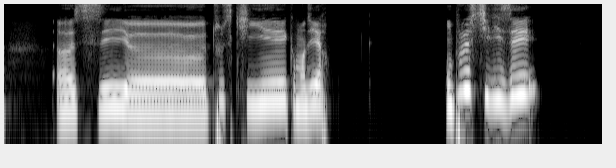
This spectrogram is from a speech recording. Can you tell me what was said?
euh, c'est euh, tout ce qui est, comment dire, on peut styliser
